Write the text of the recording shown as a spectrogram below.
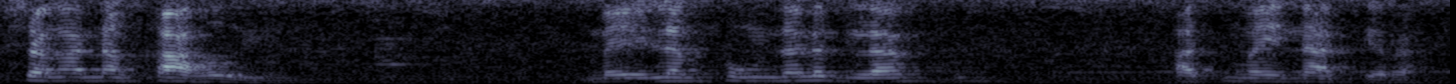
sanga ng kahoy. May ilang pong nalaglag at may natira.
